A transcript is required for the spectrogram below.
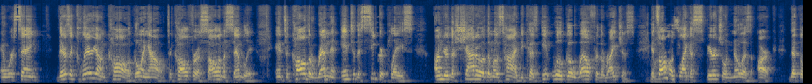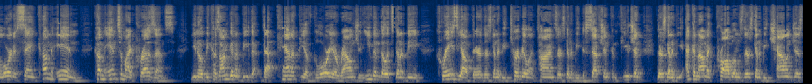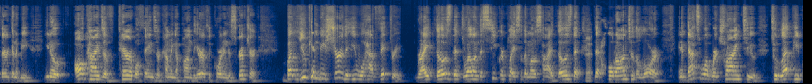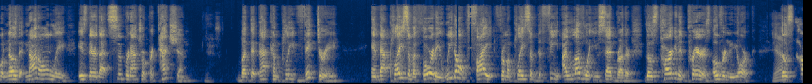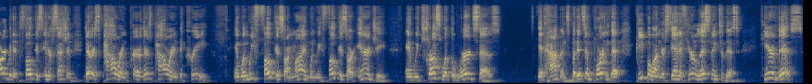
And we're saying there's a clarion call going out to call for a solemn assembly and to call the remnant into the secret place under the shadow of the Most High because it will go well for the righteous. Come it's on. almost like a spiritual Noah's ark that the Lord is saying, Come in, come into my presence, you know, because I'm going to be that, that canopy of glory around you, even though it's going to be crazy out there. There's going to be turbulent times. There's going to be deception, confusion. There's going to be economic problems. There's going to be challenges. There's going to be, you know, all kinds of terrible things are coming upon the earth according to scripture but you can be sure that you will have victory. right? Those that dwell in the secret place of the Most High, those that that hold on to the Lord, and that's what we're trying to to let people know that not only is there that supernatural protection, yes. but that that complete victory and that place of authority, we don't fight from a place of defeat. I love what you said, brother. Those targeted prayers over New York, yeah. those targeted focus intercession. There is power in prayer, there's power in decree. And when we focus our mind, when we focus our energy, and we trust what the word says, it happens. But it's important that people understand if you're listening to this, hear this.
